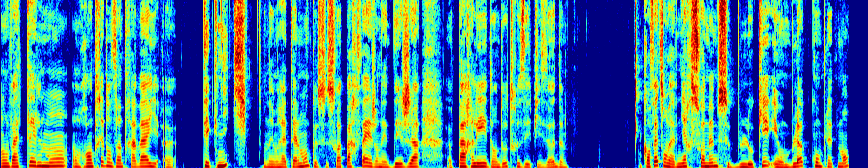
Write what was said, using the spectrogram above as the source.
on va tellement rentrer dans un travail euh, technique, on aimerait tellement que ce soit parfait, j'en ai déjà euh, parlé dans d'autres épisodes, qu'en fait on va venir soi-même se bloquer et on bloque complètement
